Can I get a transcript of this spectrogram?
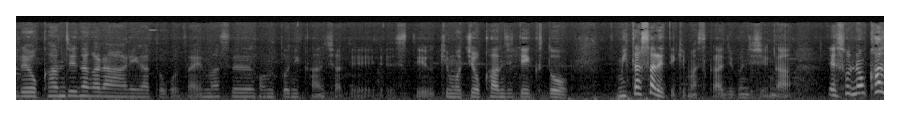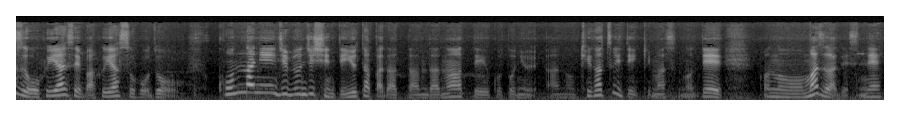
それを感じながらありがとうございます。本当に感謝ですっていう気持ちを感じていくと満たされてきますか？ら自分自身が。でその数を増やせば増やすほどこんなに自分自身って豊かだったんだなっていうことにあの気がついていきますのでこのまずはですね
